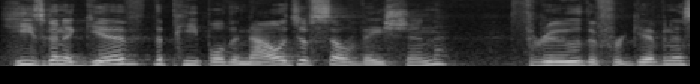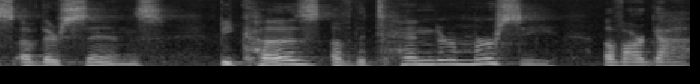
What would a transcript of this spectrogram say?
He's going to give the people the knowledge of salvation through the forgiveness of their sins because of the tender mercy of our God.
